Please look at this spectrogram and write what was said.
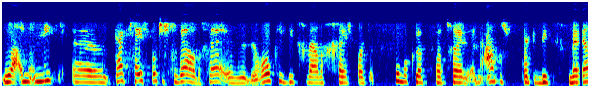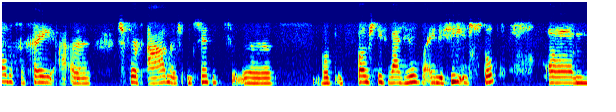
Ja, en niet... kijk, G-sport is geweldig. Hè? De hockey biedt geweldige G-sport. De voetbalclub een aantal sporten biedt geweldige G-sport aan. Is ontzettend... eh wordt op positieve wijze heel veel energie in gestopt. Ehm,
